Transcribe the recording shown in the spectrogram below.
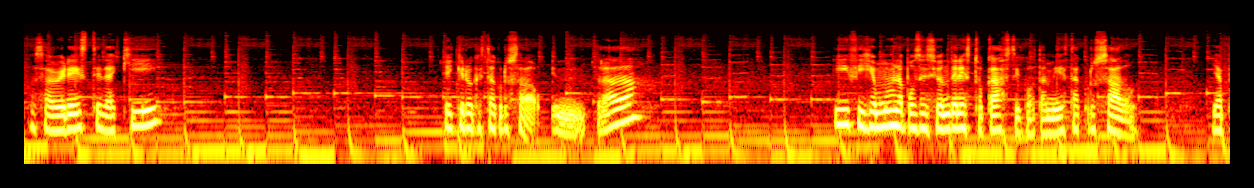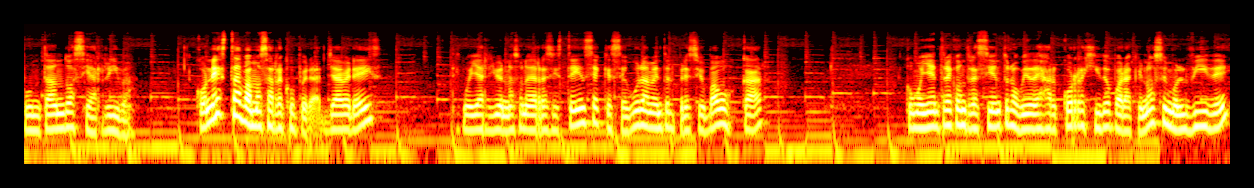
Vamos a ver este de aquí. Y creo que está cruzado. Entrada. Y fijemos la posición del estocástico, también está cruzado y apuntando hacia arriba. Con esta vamos a recuperar, ya veréis. Tengo ya arriba una zona de resistencia que seguramente el precio va a buscar. Como ya entré con 300 lo voy a dejar corregido para que no se me olvide.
